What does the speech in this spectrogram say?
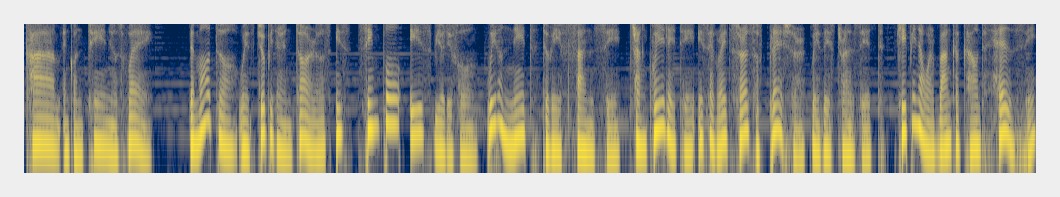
calm and continuous way. The motto with Jupiter in Taurus is simple is beautiful. We don't need to be fancy. Tranquility is a great source of pleasure with this transit. Keeping our bank account healthy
